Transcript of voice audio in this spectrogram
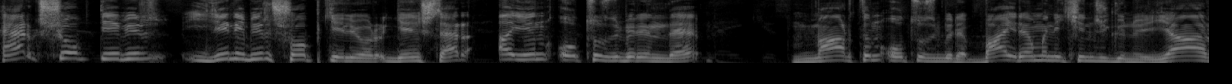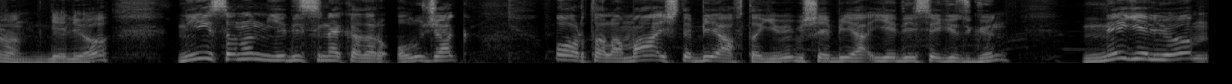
Perk Shop diye bir yeni bir shop geliyor gençler. Ayın 31'inde Mart'ın 31'i bayramın ikinci günü yarın geliyor. Nisan'ın 7'sine kadar olacak. Ortalama işte bir hafta gibi bir şey bir 7-8 gün. Ne geliyor?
